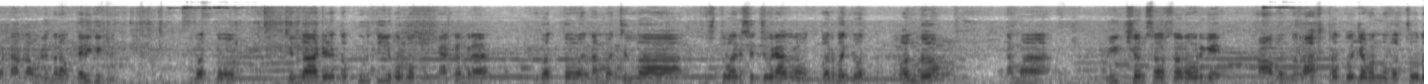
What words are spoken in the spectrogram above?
ಬಟ್ ಆದ್ರೆ ಅವರಿಂದ ನಾವು ಕಲಿತಿದ್ವಿ. ಇವತ್ತು ಜಿಲ್ಲಾಡಳಿತ ಪೂರ್ತಿ ಇಲ್ಲಿ ಬರಬೇಕು. ಯಾಕಂದ್ರೆ ಇವತ್ತು ನಮ್ಮ ಜಿಲ್ಲಾ ಉಸ್ತುವಾರಿ ಸಚಿವರಾದ್ರೆ ಅವತ್ತು ಬರ್ಬೇಕು ಇವತ್ತು. ಒಂದು ನಮ್ಮ ವೀಕ್ಷಣ್ ಸರ್ ಸರ್ ಅವರಿಗೆ ಆ ಒಂದು ರಾಷ್ಟ್ರಧ್ವಜವನ್ನು ಹೊಚ್ಚುವುದ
